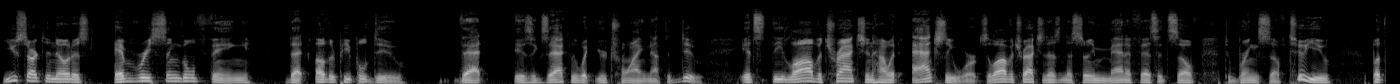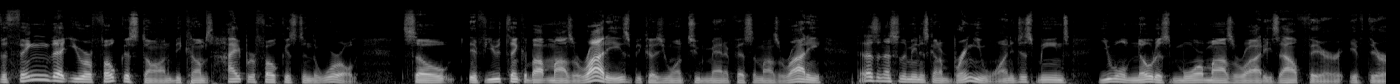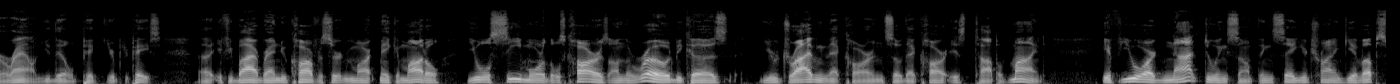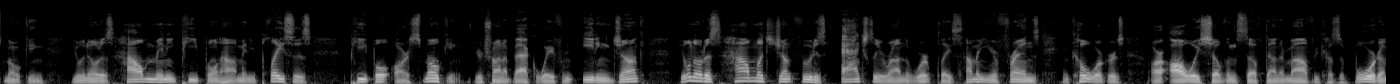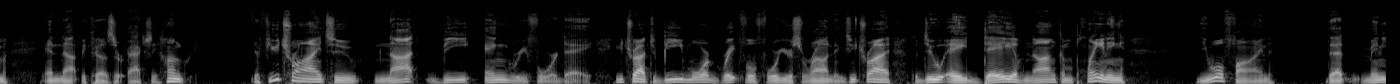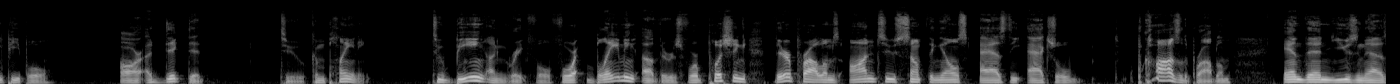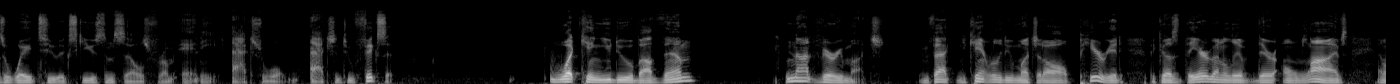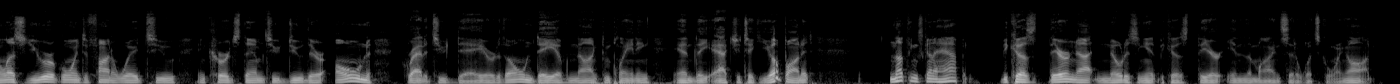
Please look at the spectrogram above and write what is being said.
you start to notice every single thing that other people do that is exactly what you're trying not to do. It's the law of attraction, how it actually works. The law of attraction doesn't necessarily manifest itself to bring stuff to you, but the thing that you are focused on becomes hyper focused in the world. So if you think about Maseratis because you want to manifest a Maserati, that doesn't necessarily mean it's going to bring you one. It just means you will notice more Maseratis out there if they're around. You they'll pick your, your pace. Uh, if you buy a brand new car for a certain mar- make and model, you will see more of those cars on the road because you're driving that car, and so that car is top of mind. If you are not doing something, say you're trying to give up smoking, you'll notice how many people and how many places people are smoking. You're trying to back away from eating junk. You'll notice how much junk food is actually around the workplace. How many of your friends and coworkers are always shoveling stuff down their mouth because of boredom and not because they're actually hungry. If you try to not be angry for a day, you try to be more grateful for your surroundings, you try to do a day of non complaining, you will find that many people are addicted to complaining, to being ungrateful, for blaming others, for pushing their problems onto something else as the actual cause of the problem, and then using that as a way to excuse themselves from any actual action to fix it what can you do about them? Not very much. In fact, you can't really do much at all, period, because they are going to live their own lives. And unless you're going to find a way to encourage them to do their own gratitude day or their own day of non complaining and they actually take you up on it, nothing's going to happen because they're not noticing it because they're in the mindset of what's going on.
